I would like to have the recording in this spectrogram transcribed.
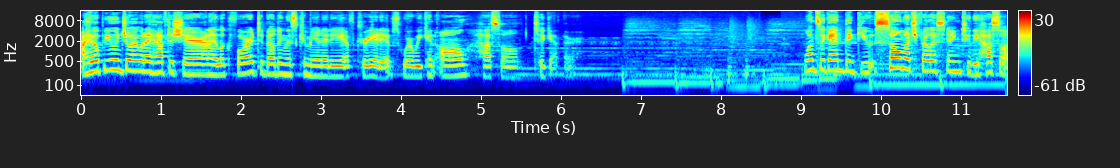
I hope you enjoy what I have to share, and I look forward to building this community of creatives where we can all hustle together. Once again, thank you so much for listening to the Hustle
